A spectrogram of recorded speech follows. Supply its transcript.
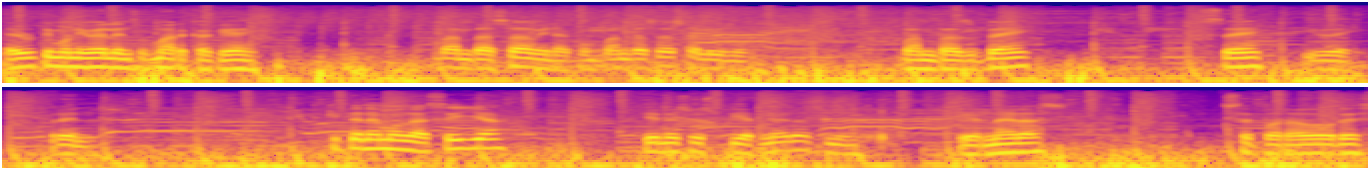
el último nivel en su marca que hay. Bandas A, mira, con bandas A salimos. Bandas B, C y D, frenos. Aquí tenemos la silla, tiene sus pierneras, mira, pierneras, separadores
